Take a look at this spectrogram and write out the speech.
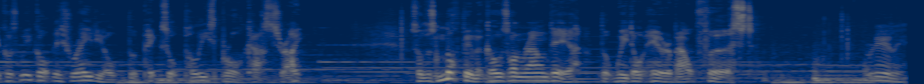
Because we've got this radio that picks up police broadcasts, right? So there's nothing that goes on round here that we don't hear about first. Really?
